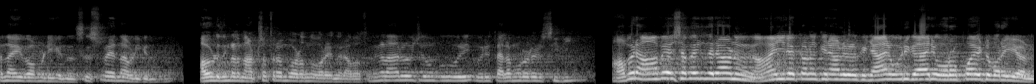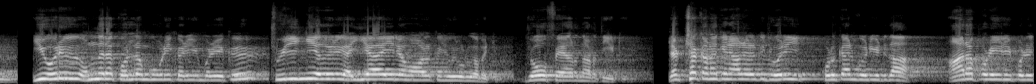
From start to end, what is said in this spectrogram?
എന്നായി വിളിക്കുന്നത് സിസ്റ്റർ എന്നാണ് വിളിക്കുന്നത്. അവിടെ നിങ്ങളുടെ നക്ഷത്രം പോടെന്ന് പറയുന്ന ഒരു അവസ്ഥ. നിങ്ങൾ ആലോചിച്ച് നോക്കൂ ഒരു ഒരു തലമുറയുടെ ഒരു സ്ഥിതി. അവരാവേശഭരിതരാണ്. ആയിരക്കണക്കിന് ആളുകൾക്ക് ഞാൻ ഒരു കാര്യം ഉറപ്പായിട്ട് പറയുകയാണ്. ഈ ഒരു ഒന്നര കൊല്ലം കൂടി കഴിയുമ്പോഴേക്ക് ചുരുങ്ങിയത് ഒരു അയ്യായിരം ആൾക്ക് ജോലി കൊടുക്കാൻ പറ്റും. ജോ ഫെയർ നടത്തിയിട്ട്. ലക്ഷക്കണക്കിന് ആളുകൾക്ക് ജോലി കൊടുക്കാൻ വേണ്ടിയിട്ട് ആലപ്പുഴയിൽ ഇപ്പോഴും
